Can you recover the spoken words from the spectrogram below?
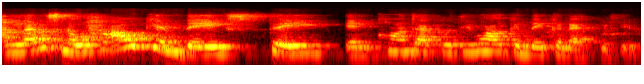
and let us know how can they stay in contact with you? How can they connect with you?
